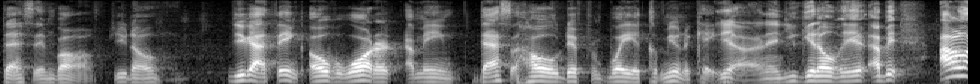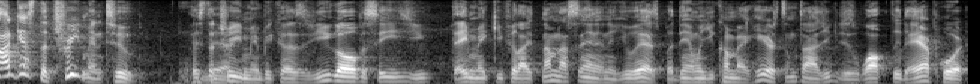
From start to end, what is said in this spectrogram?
that's involved. You know, you got to think over water. I mean, that's a whole different way of communicating. Yeah, and then you get over here. I mean, I don't. I guess the treatment too. It's the Yeah. treatment because you go overseas, you they make you feel like I'm not saying in the U.S., but then when you come back here, sometimes you can just walk through the airport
